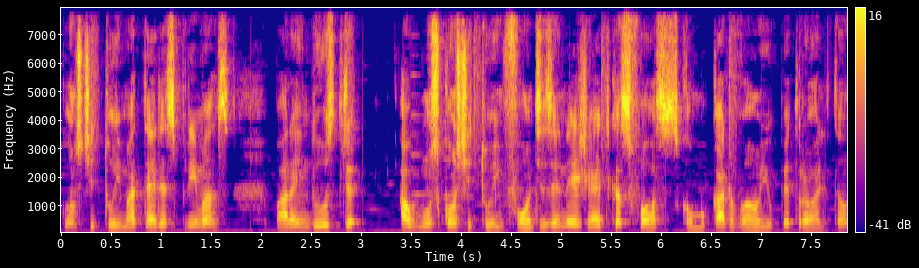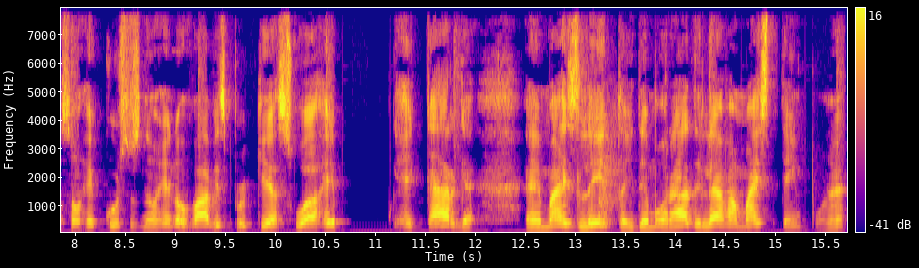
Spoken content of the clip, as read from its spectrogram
Constitui matérias-primas para a indústria, alguns constituem fontes energéticas fósseis, como o carvão e o petróleo. Então, são recursos não renováveis porque a sua recarga é mais lenta e demorada e leva mais tempo, né?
